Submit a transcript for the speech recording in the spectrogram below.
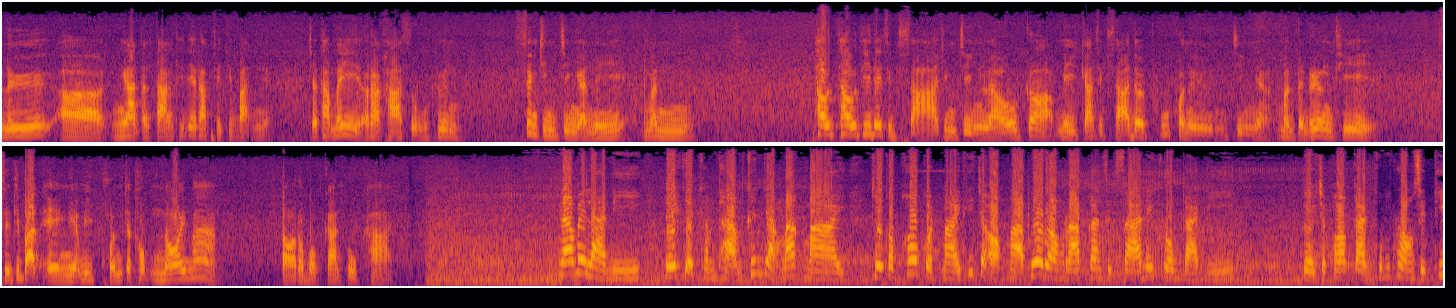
หรือเอองานต่างๆ ที่ได้รับสิทธิบัตรเนี่ยจะทำให้ราคาสูงขึ้น ซึ่งจริง ๆ อันนี้มันเท่าเท่าที่ได้ศึกษาจริง ๆ แล้วก็มีการศึกษาโดยผู้คนอื่นจริงเนี่ยมันเป็นเรื่องที่สิทธิบัตรเองเนี่ยมีผลกระทบน้อยมาก ต่อระบบการผูกขาด ณ เวลานี้ได้เกิดคำถามขึ้นอย่างมากมาย เกี่ยวกับข้อกฎหมายที่จะออกมาเพื่อรองรับการศึกษาในโครงการนี้ โดยเฉพาะการคุ้มครองสิทธิ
